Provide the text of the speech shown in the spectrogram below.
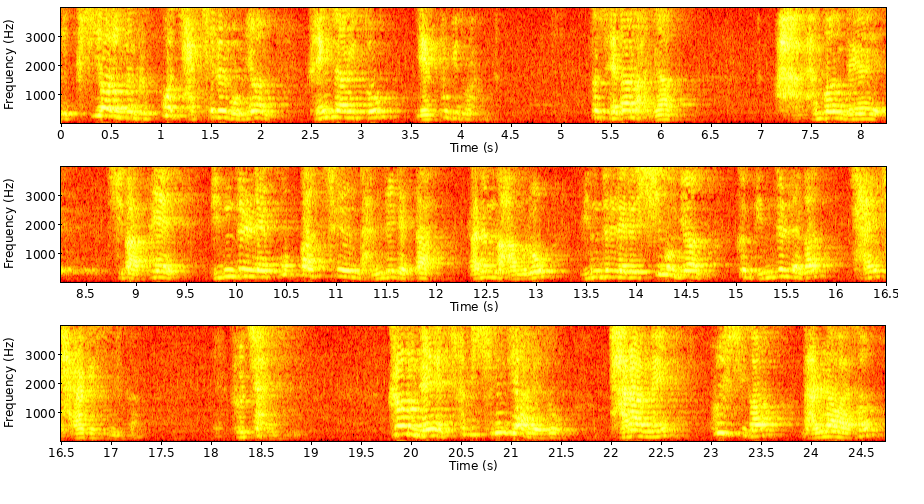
이렇게 피어 있는 그 꽃 자체를 보면 굉장히 또 예쁘기도 합니다. 그래서 제가 만약 아, 한번 내 집 앞에 민들레 꽃밭을 만들겠다라는 마음으로 민들레를 심으면 그 민들레가 잘 자라겠습니까? 예, 그렇지 않습니다. 그런데 참 신기하게도 바람에 홀씨가 날라와서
